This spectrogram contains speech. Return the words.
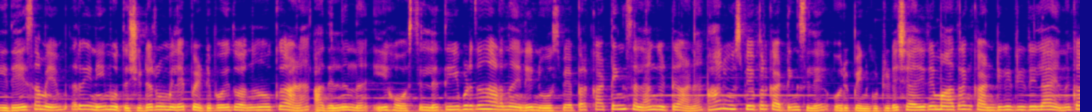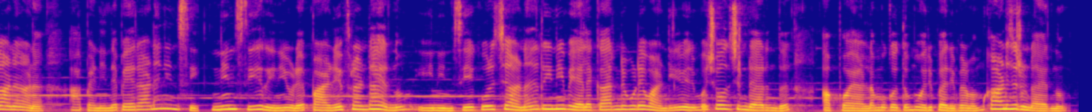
ഇതേ സമയം റിനി മുത്തശ്ശിയുടെ റൂമിലെ പെട്ടി പോയി തുറന്നു നോക്കുകയാണ്. അതിൽ നിന്ന് ഈ ഹോസ്റ്റലിൽ തീപിടുത്തം നടന്നതിന്റെ ന്യൂസ് പേപ്പർ കട്ടിങ്സ് എല്ലാം കിട്ടുകയാണ്. ആ ന്യൂസ് പേപ്പർ കട്ടിങ്സിൽ ഒരു പെൺകുട്ടിയുടെ ശരീരം മാത്രം കണ്ടു കിട്ടിയിട്ടില്ല എന്ന് കാണുകയാണ്. ആ പെണ്ണിന്റെ പേരാണ് നിൻസി. നിൻസി റിനിയുടെ പഴയ ഫ്രണ്ടായിരുന്നു ഈ നിൻസിയെ കുറിച്ചാണ് റിനി വേലക്കാരന്റെ കൂടെ വണ്ടിയിൽ വരുമ്പോൾ ചോദിച്ചിട്ടുണ്ടായിരുന്നത്. അപ്പോൾ അയാളുടെ മുഖത്തും ഒരു പരിഭ്രമം കാണിച്ചിട്ടുണ്ടായിരുന്നു.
